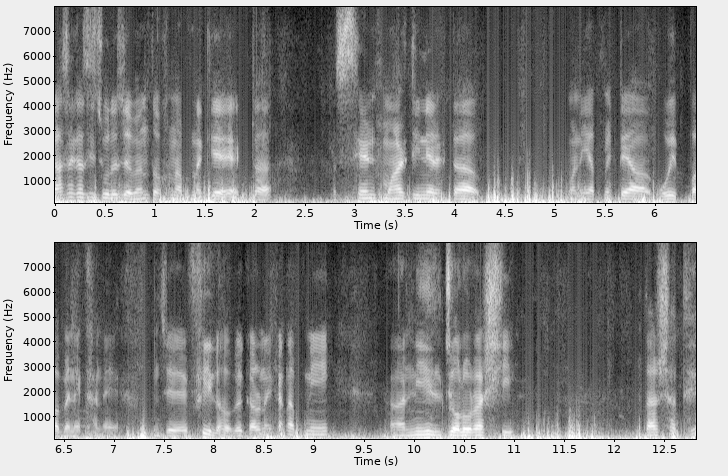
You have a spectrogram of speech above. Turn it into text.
কাছাকাছি চলে যাবেন, তখন আপনাকে একটা সেন্ট মার্টিনের একটা মানে আপনি একটা ওয়েব পাবেন এখানে, যে ফিল হবে। কারণ এখানে আপনি নীল জলরাশি, তার সাথে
